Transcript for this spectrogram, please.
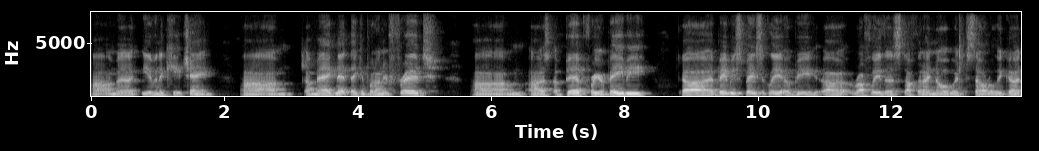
um, uh, even a keychain, um, a magnet they can put on your fridge, um, a, a bib for your baby. Uh, babies basically it would be uh, roughly the stuff that I know would sell really good.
